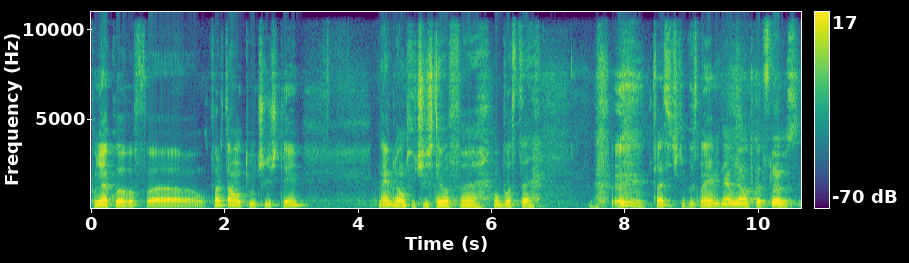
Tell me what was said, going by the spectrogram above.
понякога в а, кварталното училище, най-голямото училище в а, областта. Това всички го знаем. Най-голямото като стоеност.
